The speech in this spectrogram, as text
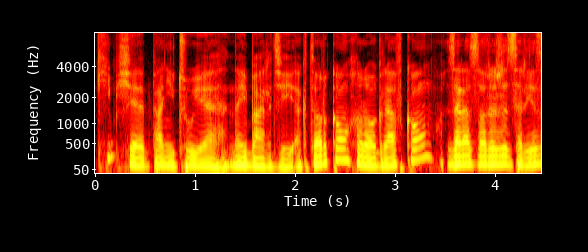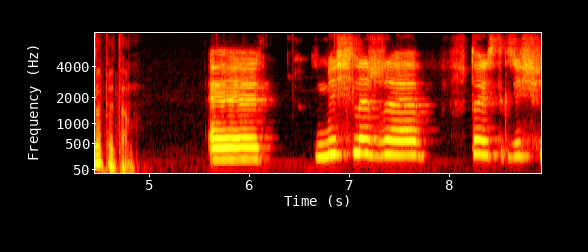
kim się pani czuje najbardziej? Aktorką, choreografką? Zaraz o reżyserię zapytam. E, Myślę, że to jest gdzieś,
